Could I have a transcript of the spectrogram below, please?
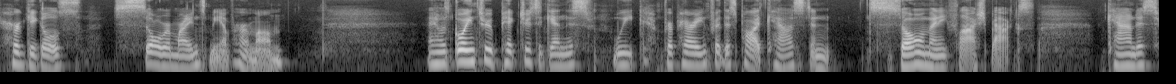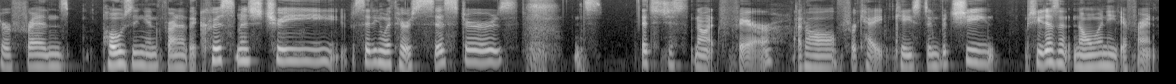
Her giggles so reminds me of her mom. I was going through pictures again this week, preparing for this podcast, and so many flashbacks. Kandice, her friends, posing in front of the Christmas tree, sitting with her sisters. It's it's just not fair at all for Kate Kasten, but she she doesn't know any different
